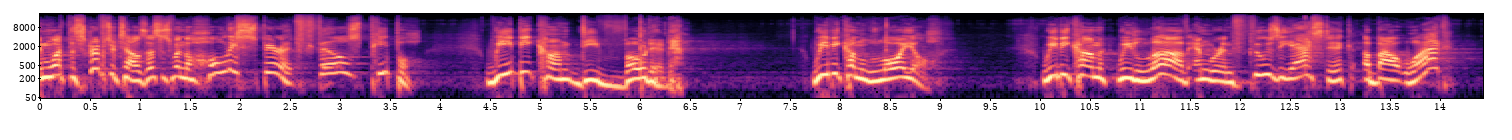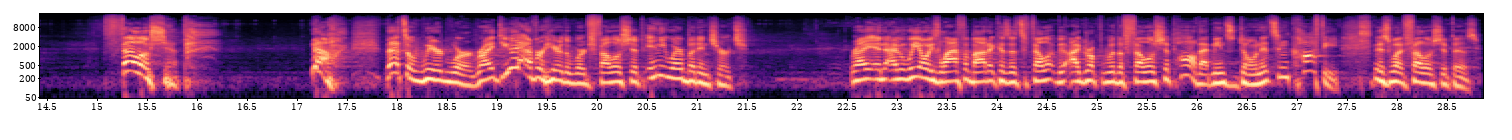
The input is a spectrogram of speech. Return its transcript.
And what the scripture tells us is when the Holy Spirit fills people we become devoted. We become loyal. We become, we love and we're enthusiastic about what? Fellowship. Now, that's a weird word, right? Do you ever hear the word fellowship anywhere but in church? Right? And I mean, we always laugh about it because it's fellow. I grew up with a fellowship hall. That means donuts and coffee, is what fellowship is.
